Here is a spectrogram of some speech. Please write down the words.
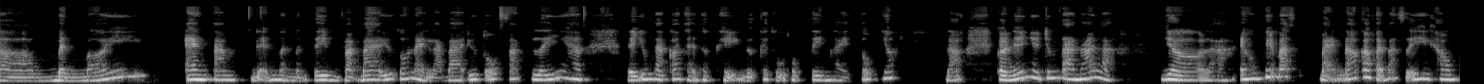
uh, mình mới an tâm để mình mình tiêm. Và ba yếu tố này là ba yếu tố pháp lý ha để chúng ta có thể thực hiện được cái thủ thuật tiêm này tốt nhất. Đó còn nếu như chúng ta nói là giờ là em không biết bác bạn đó có phải bác sĩ hay không.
